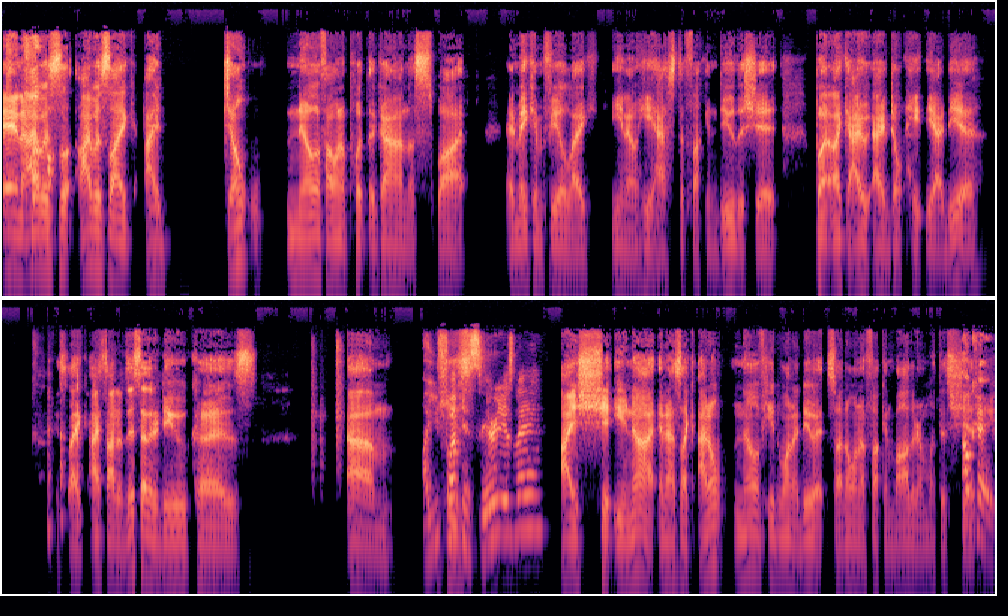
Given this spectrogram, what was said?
And I was, I was like, I don't know if I want to put the guy on the spot and make him feel like you know he has to fucking do the shit. But like, I, I don't hate the idea it's like I thought of this other dude because um Are you fucking serious, man? I shit you not. And I was like, I don't know if he'd want to do it, so I don't want to fucking bother him with this shit. Okay,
